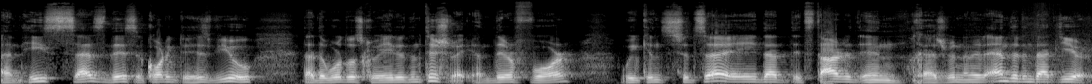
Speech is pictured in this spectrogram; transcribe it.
And he says this according to his view that the world was created in Tishrei, and therefore we can should say that it started in Cheshvan and it ended in that year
